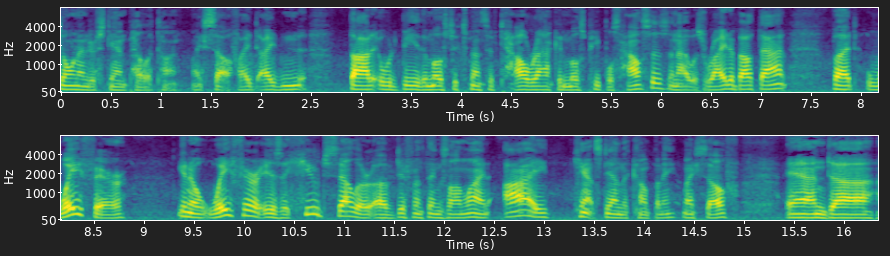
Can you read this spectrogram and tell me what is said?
don't understand Peloton myself. I, I, thought it would be the most expensive towel rack in most people's houses, and I was right about that. But Wayfair, you know, Wayfair is a huge seller of different things online. I can't stand the company myself, and uh,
